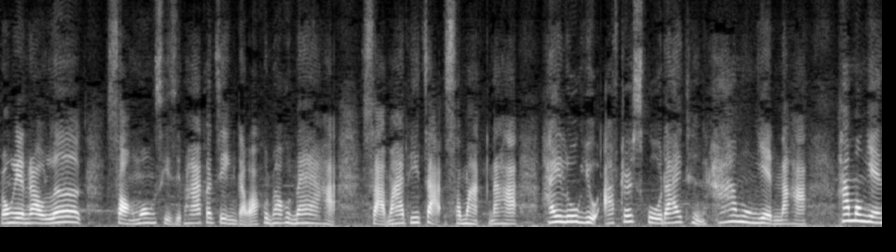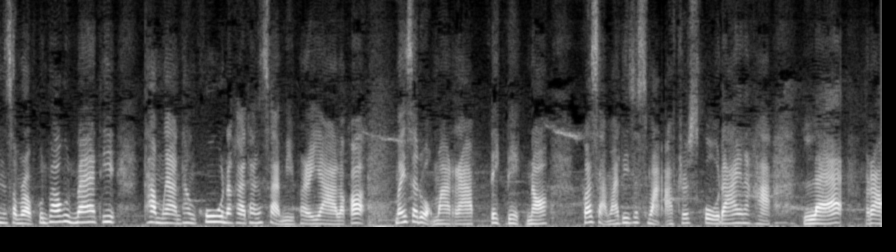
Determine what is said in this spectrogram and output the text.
โรงเรียนเราเลิก2โมง45 ก็จริง แต่ว่าคุณพ่อคุณแม่ค่ะ สามารถที่จะสมัครนะคะให้ลูกอยู่ after school ได้ถึง 5 โมงเย็นนะคะ 5 โมงเย็นสำหรับคุณพ่อคุณแม่ที่ทำงานทั้งคู่นะคะ ทั้งสามีภรรยาแล้วก็ไม่สะดวกมารับเด็กๆเนาะก็สามารถที่จะสมัคร after school ได้นะคะ และเรา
